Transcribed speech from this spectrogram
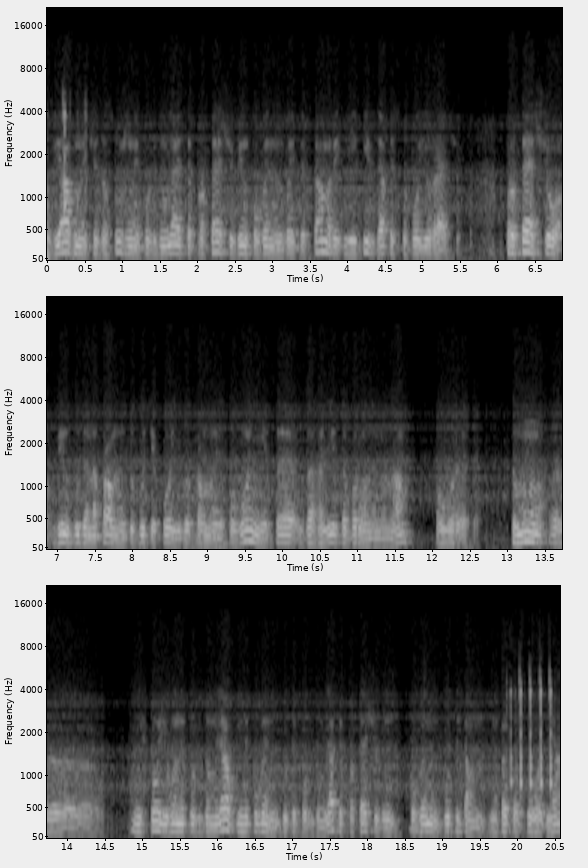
ув'язнений чи засуджений повідомляється про те, що він повинен вийти з камери і які взяти з собою речі. Про те, що він буде направлений до будь-якої виправної колонії, це взагалі заборонено нам говорити. Тому е, ніхто його не повідомляв і не повинен бути повідомляти про те, що він повинен бути там, наприклад, цього дня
